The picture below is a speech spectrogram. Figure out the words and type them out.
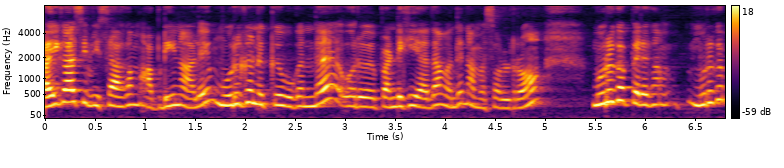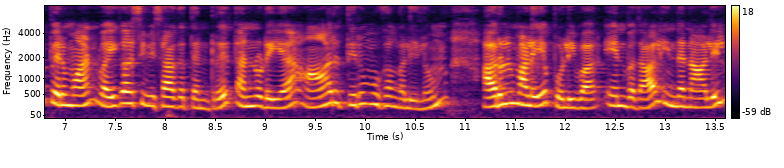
வைகாசி விசாகம் அப்படின்னாலே முருகனுக்கு உகந்த ஒரு பண்டிகையாக தான் வந்து நம்ம சொல்கிறோம் முருகப்பெருகம் முருகப்பெருமான் வைகாசி விசாகத்தன்று தன்னுடைய ஆறு திருமுகங்களிலும் அருள்மலையை பொழிவார் என்பதால் இந்த நாளில்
